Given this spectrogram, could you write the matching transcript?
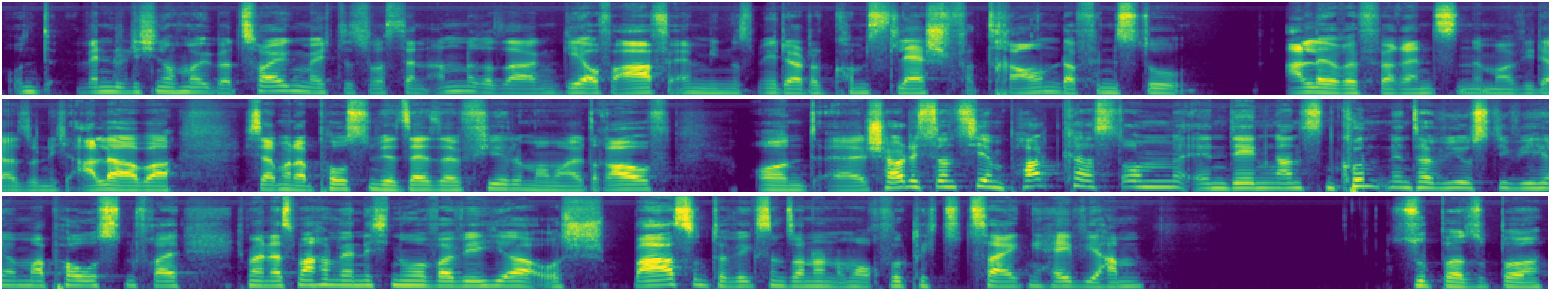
Und wenn du dich nochmal überzeugen möchtest, was dann andere sagen, geh auf afm-media.com slash Vertrauen. Da findest du alle Referenzen immer wieder. Also nicht alle, aber ich sag mal, da posten wir sehr, sehr viel immer mal drauf. Und äh, schau dich sonst hier im Podcast um, in den ganzen Kundeninterviews, die wir hier immer posten, frei. Ich meine, das machen wir nicht nur, weil wir hier aus Spaß unterwegs sind, sondern um auch wirklich zu zeigen, hey, wir haben super, super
